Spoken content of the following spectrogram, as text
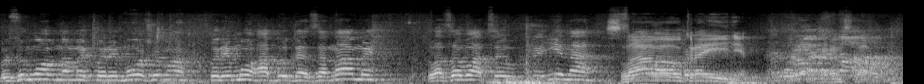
Безумовно, ми переможемо. Перемога буде за нами. Лазова це Україна. Слава Україні! Героям слава!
